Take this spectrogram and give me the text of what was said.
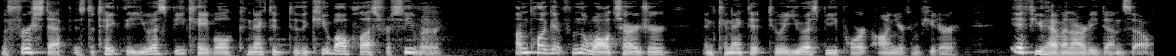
The first step is to take the USB cable connected to the Qball Plus receiver, unplug it from the wall charger, and connect it to a USB port on your computer, if you haven't already done so.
